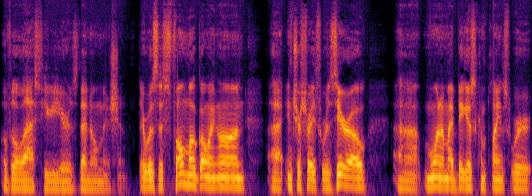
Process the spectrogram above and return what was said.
over the last few years than omission. There was this FOMO going on. Uh, interest rates were zero. Uh, one of my biggest complaints were,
